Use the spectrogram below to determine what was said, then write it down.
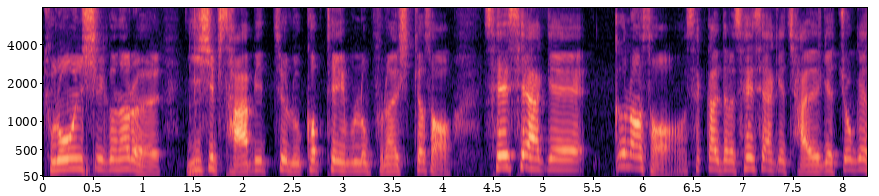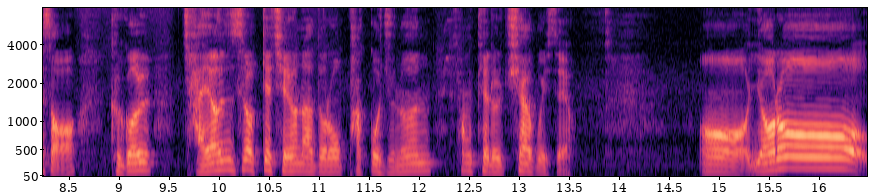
들어온 시그널을 24비트 lookup table로 분할시켜서 세세하게 끊어서 색깔들을 세세하게 잘게 쪼개서 그걸 자연스럽게 재현하도록 바꿔주는 형태를 취하고 있어요. 어 여러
